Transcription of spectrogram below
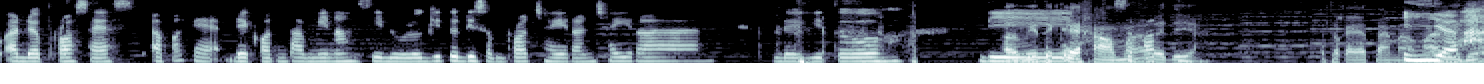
ada proses apa kayak dekontaminasi dulu gitu disemprot cairan-cairan udah gitu di itu kayak hama berarti ya? Atau kayak tanaman Iya. gitu? ya?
